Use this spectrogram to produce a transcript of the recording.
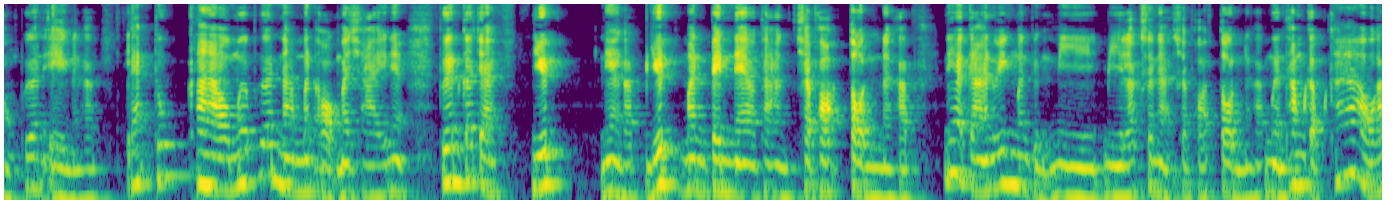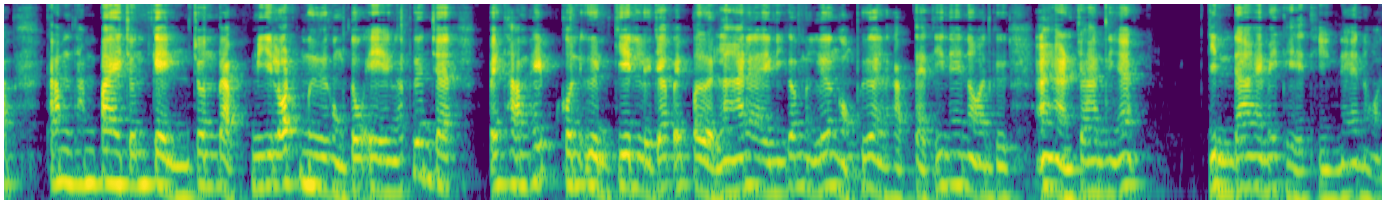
ของเพื่อนเองนะครับ และทุกคราวเมื่อเพื่อนนำมันออกมาใช้เนี่ยเพื่อนก็จะยึดเนี่ยครับยึดมันเป็นแนวทางเฉพาะตนนะครับเนี่ยการวิ่งมันถึงมีมีลักษณะเฉพาะตนนะครับ เหมือนทำกับข้าวครับทำทำไปจนเก่งจนแบบมีรสมือของตัวเองแล้วเพื่อนจะไปทำให้คนอื่นกินหรือจะไปเปิดร้านอะไรนี้ก็มันเรื่องของเพื่อนแหละครับ แต่ที่แน่นอนคืออาหารจานเนี้ยกินได้ไม่เททิ้งแน่นอน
